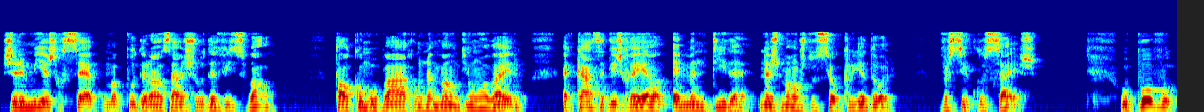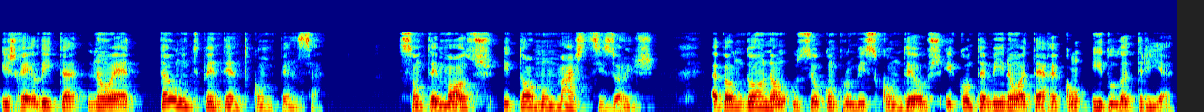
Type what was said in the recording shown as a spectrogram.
Jeremias recebe uma poderosa ajuda visual. Tal como o barro na mão de um oleiro, a casa de Israel é mantida nas mãos do seu Criador. Versículo 6. O povo israelita não é tão independente como pensa. São teimosos e tomam más decisões. Abandonam o seu compromisso com Deus e contaminam a terra com idolatria,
